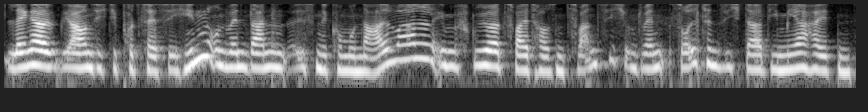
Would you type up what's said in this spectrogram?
länger jahren sich die Prozesse hin. Und wenn dann ist eine Kommunalwahl im Frühjahr 2020 und wenn sollten sich da die Mehrheiten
